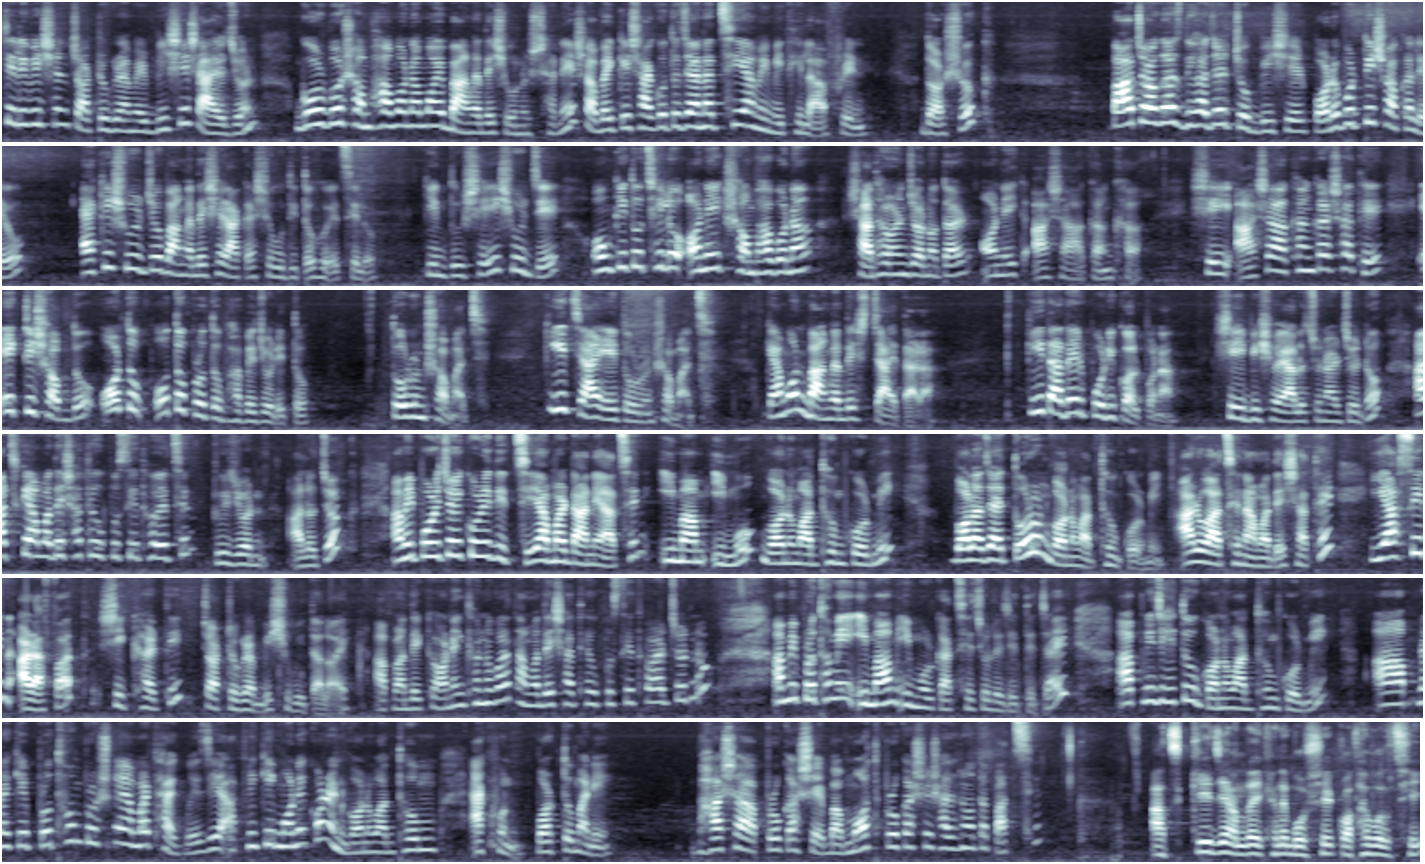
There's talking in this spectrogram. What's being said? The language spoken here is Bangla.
বাংলাদেশ টেলিভিশন চট্টগ্রামের বিশেষ আয়োজন গর্ব সম্ভাবনাময় বাংলাদেশ অনুষ্ঠানে সবাইকে স্বাগত জানাচ্ছি আমি মিথিলা আফরিন। দর্শক, পাঁচ অগস্ট দুই হাজার চব্বিশের পরবর্তী সকালেও একই সূর্য বাংলাদেশের আকাশে উদিত হয়েছিল। কিন্তু সেই সূর্যে অঙ্কিত ছিল অনেক সম্ভাবনা, সাধারণ জনতার অনেক আশা আকাঙ্ক্ষা। সেই আশা আকাঙ্ক্ষার সাথে একটি শব্দ ওত- ওতপ্রোতভাবে জড়িত। তরুণ সমাজ, কি চায় এই তরুণ সমাজ? কেমন বাংলাদেশ চায় তারা? কি তাদের পরিকল্পনা? সেই বিষয়ে আলোচনার জন্য আজকে আমাদের সাথে উপস্থিত হয়েছেন দুইজন আলোচক। আমি পরিচয় করে দিচ্ছি, আমার ডানে আছেন ইমাম ইমু, গণমাধ্যম কর্মী, বলা যায় তরুণ গণমাধ্যম কর্মী। আরও আছেন আমাদের সাথে ইয়াসিন আরাফাত, শিক্ষার্থী, চট্টগ্রাম বিশ্ববিদ্যালয়। আপনাদেরকে অনেক ধন্যবাদ আমাদের সাথে উপস্থিত হওয়ার জন্য। আমি প্রথমেই ইমাম ইমুর কাছে চলে যেতে চাই। আপনি যেহেতু গণমাধ্যম কর্মী, আপনাকে প্রথম প্রশ্নে আমার থাকবে যে আপনি কি মনে করেন গণমাধ্যম এখন বর্তমানে ভাষা প্রকাশের বা মত প্রকাশের স্বাধীনতা পাচ্ছে? আজকে যে আমরা এখানে বসে কথা বলছি,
